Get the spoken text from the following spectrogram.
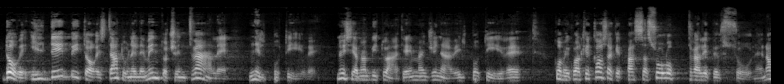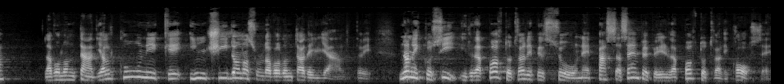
dove il debito è stato un elemento centrale nel potere. Noi siamo abituati a immaginare il potere come qualcosa che passa solo tra le persone, no? la volontà di alcuni che incidono sulla volontà degli altri. Non è così, il rapporto tra le persone passa sempre per il rapporto tra le cose.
